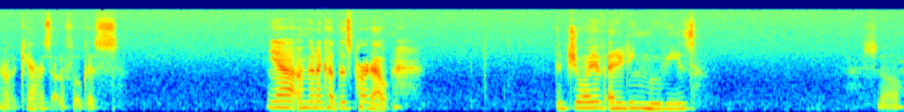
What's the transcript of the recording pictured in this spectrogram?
Oh, the camera's out of focus. Yeah, I'm gonna cut this part out. The joy of editing movies. So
